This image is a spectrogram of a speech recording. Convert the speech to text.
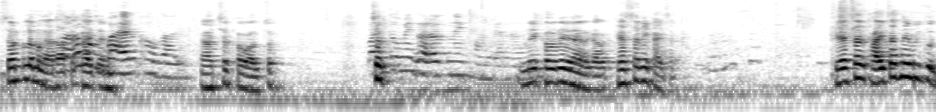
संपलं मग आता आता चला मग खायचं नाही. बाहेर खाऊ घाल. हा चल तुम्ही घरात नाही खाऊन देणार. नाही खाऊ नाही जाणार का ठेसा नाही खायचा. ठेसा खायचाच नाही बिलकुल.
